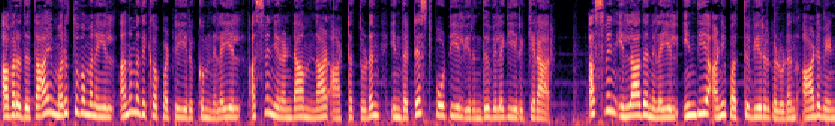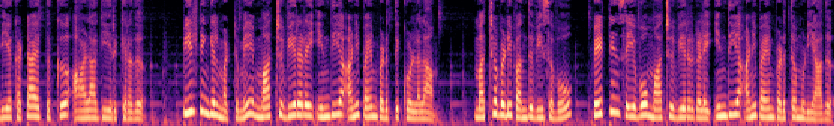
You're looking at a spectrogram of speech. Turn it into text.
அவரது தாய் மருத்துவமனையில் அனுமதிக்கப்பட்டு இருக்கும் நிலையில் அஸ்வின் இரண்டாம் நாள் ஆட்டத்துடன் இந்த டெஸ்ட் போட்டியில் இருந்து விலகியிருக்கிறார். அஸ்வின் இல்லாத நிலையில் இந்திய அணி பத்து வீரர்களுடன் ஆட வேண்டிய கட்டாயத்துக்கு ஆளாகியிருக்கிறது. பீல்டிங்கில் மட்டுமே மாற்று வீரரை இந்திய அணி பயன்படுத்திக் கொள்ளலாம். மற்றபடி பந்து வீசவோ பேட்டின் செய்யவோ மாற்று வீரர்களை இந்திய அணி பயன்படுத்த முடியாது.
